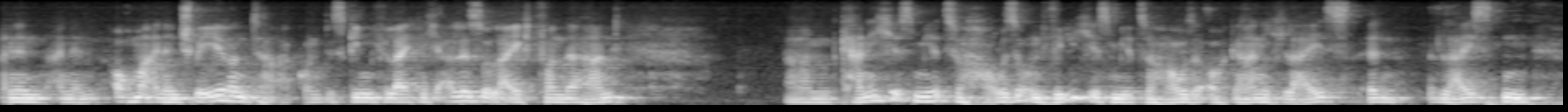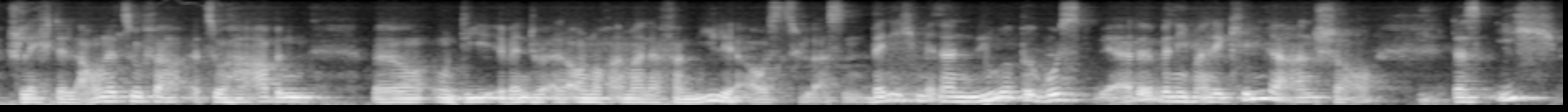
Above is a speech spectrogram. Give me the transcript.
einen, einen, auch mal einen schweren Tag und es ging vielleicht nicht alles so leicht von der Hand, ähm, kann ich es mir zu Hause und will ich es mir zu Hause auch gar nicht leisten, leisten schlechte Laune zu, zu haben, äh, und die eventuell auch noch an meiner Familie auszulassen. Wenn ich mir dann nur bewusst werde, wenn ich meine Kinder anschaue, dass ich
